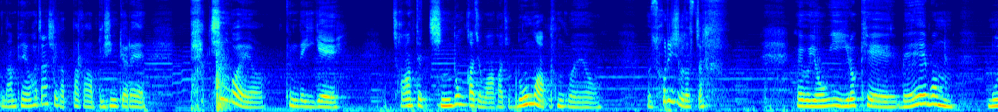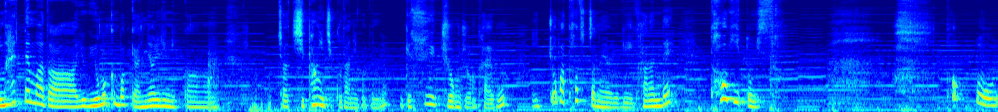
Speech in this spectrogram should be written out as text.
남편이 화장실 갔다가 무심결에 팍 친 거예요. 근데 이게 저한테 진동까지 와가지고 너무 아픈 거예요. 소리 질렀잖아. 그리고 여기 이렇게 매번 문 할 때마다 여기 요만큼밖에 안 열리니까 저 지팡이 짚고 다니거든요. 이렇게 수액 주렁주렁 달고 이 좁아 터졌잖아요. 여기 가는데 턱이 또 있어. 하, 턱도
